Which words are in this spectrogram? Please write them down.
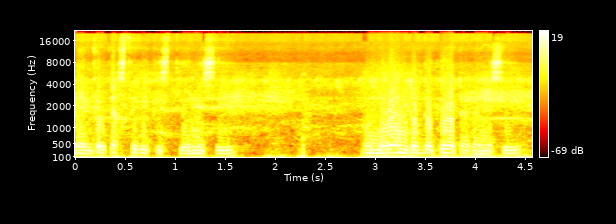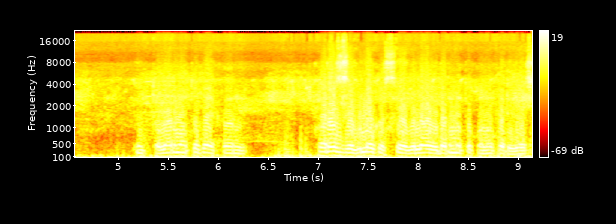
ব্যাংকের কাছ থেকে কিস্তিও নিছি বন্ধু বান্ধব থেকে টাকা নিছি কিন্তু তোলার মতো তো এখন খরচ যেগুলো করছি ওগুলো ওদের মতো কোনো পরিবেশ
